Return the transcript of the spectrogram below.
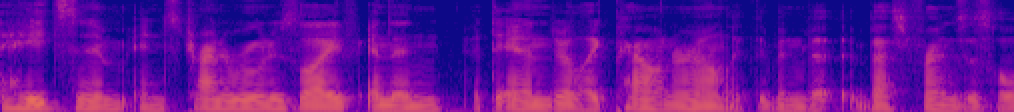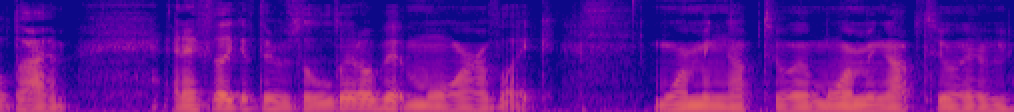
hates him and is trying to ruin his life, and then at the end they're like pounding around like they've been be- best friends this whole time. And I feel like if there was a little bit more of like warming up to him, warming up to him.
